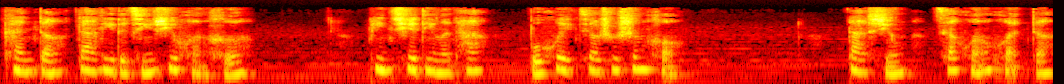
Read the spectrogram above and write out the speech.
看到大力的情绪缓和。并确定了他不会叫出声后，大雄才缓缓的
